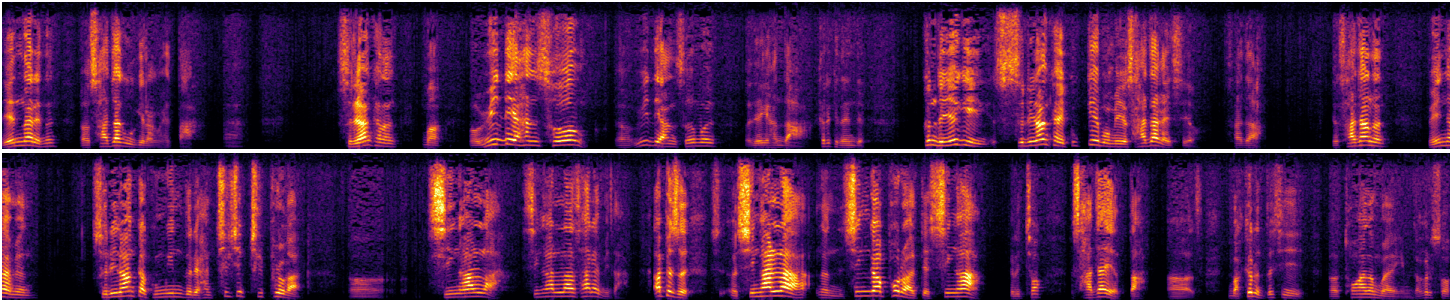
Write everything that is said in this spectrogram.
옛날에는 어, 사자국이라고 했다. 네. 스리랑카는 막 어, 위대한 섬, 어, 위대한 섬을 얘기한다. 그렇게 되는데, 근데 여기 스리랑카의 국기에 보면 사자가 있어요. 사자. 사자는 왜냐하면 스리랑카 국민들의 한 77%가 어, 싱할라, 싱할라 사람이다. 앞에서 싱할라는 싱가포르 할 때 싱하, 그렇죠? 사자였다. 어, 막 그런 뜻이 어, 통하는 모양입니다. 그래서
